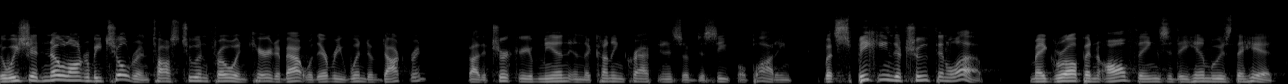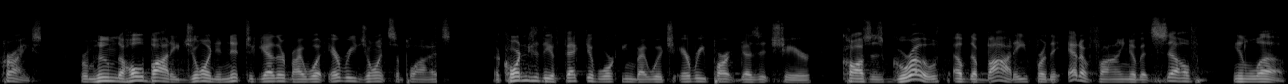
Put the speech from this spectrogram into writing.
that we should no longer be children, tossed to and fro and carried about with every wind of doctrine by the trickery of men and the cunning craftiness of deceitful plotting, but speaking the truth in love may grow up in all things into him who is the head, Christ, from whom the whole body, joined and knit together by what every joint supplies, according to the effective working by which every part does its share, causes growth of the body for the edifying of itself in love.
